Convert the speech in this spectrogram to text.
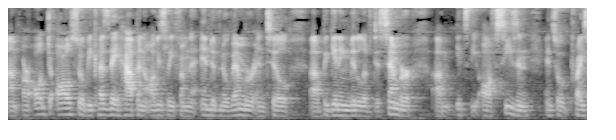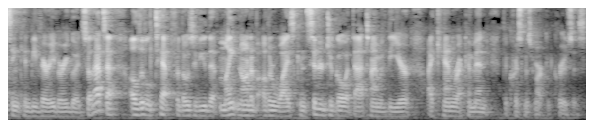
um, are also because they happen obviously from the end of November until uh, beginning middle of December. Um, it's the off season, and so pricing can be very, very good. So that's a, a little tip for those of you that might not have otherwise considered to go at that time of the year. I can recommend the Christmas market cruises.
